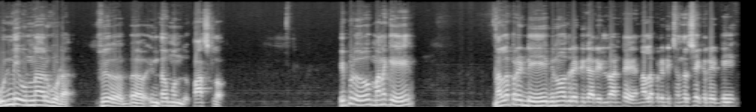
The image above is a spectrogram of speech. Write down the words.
ఉండి ఉన్నారు కూడా ఫ్యూ- ఇంతకుముందు పాస్ట్లో. ఇప్పుడు మనకి నల్లపరెడ్డి వినోద్ రెడ్డి గారి ఇల్లు అంటే నల్లపరెడ్డి చంద్రశేఖర్ రెడ్డి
